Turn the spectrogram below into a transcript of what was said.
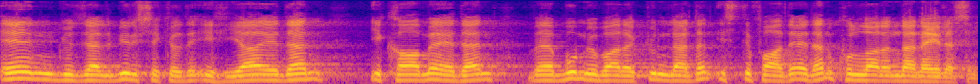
en güzel bir şekilde ihya eden, ikame eden ve bu mübarek günlerden istifade eden kullarından eylesin.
